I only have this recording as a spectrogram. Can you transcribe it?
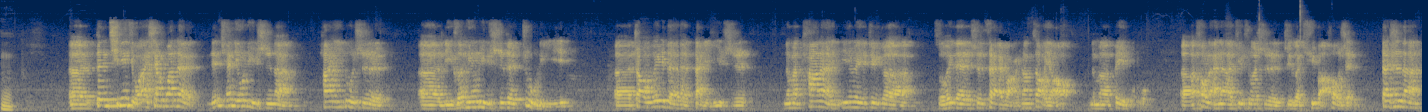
嗯，呃，跟七零九案相关的任全牛律师呢，他一度是，呃，李和平律师的助理。呃，赵薇的代理律师，那么他呢，因为这个所谓的是在网上造谣，那么被捕，呃，后来呢，据说是这个取保候审，但是呢，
